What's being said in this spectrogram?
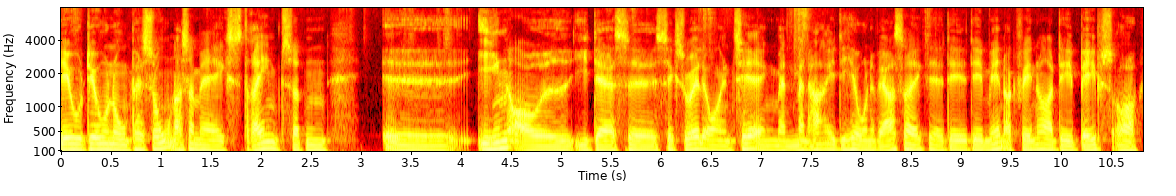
er jo, det er jo nogle personer, som er ekstremt sådan øh, enåret i deres øh, seksuelle orientering, man, man har i de her universer. Ikke? Det, det er mænd og kvinder, og det er babes og,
